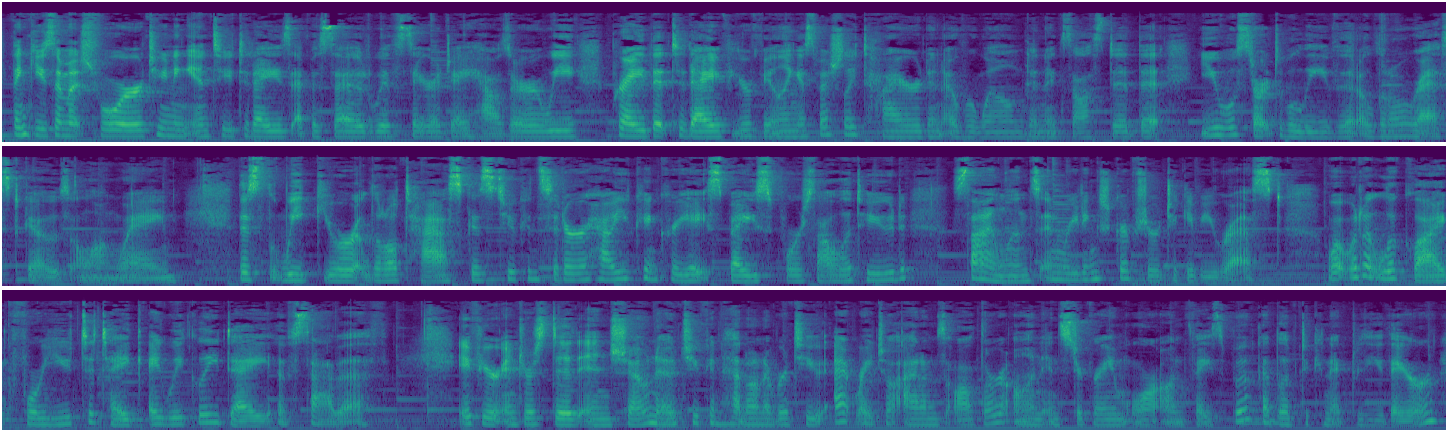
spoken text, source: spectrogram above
Thank you so much for tuning into today's episode with Sarah J. Hauser. We pray that today, if you're feeling especially tired and overwhelmed and exhausted, that you will start to believe that a little rest goes a long way. This week, your little task is to consider how you can create space for solitude, silence, and reading scripture to give you rest. What would it look like for you to take a weekly day of Sabbath? If you're interested in show notes, you can head on over to at Rachel Adams Author on Instagram or on Facebook. I'd love to connect with you there.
